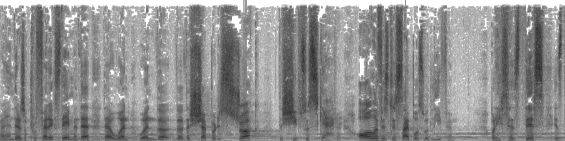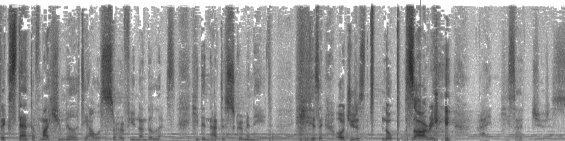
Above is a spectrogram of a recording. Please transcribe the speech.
Right? And there's a prophetic statement that, that when, when the, the, the shepherd is struck, the sheep would scatter. All of his disciples would leave him. But he says, This is the extent of my humility. I will serve you nonetheless. He did not discriminate. He didn't say, Oh, Judas, nope, sorry. right? He said, Judas,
